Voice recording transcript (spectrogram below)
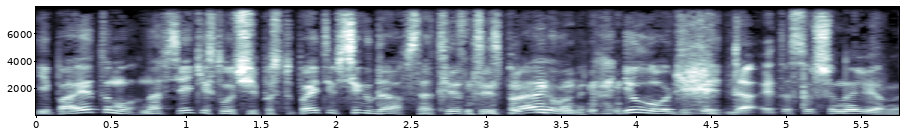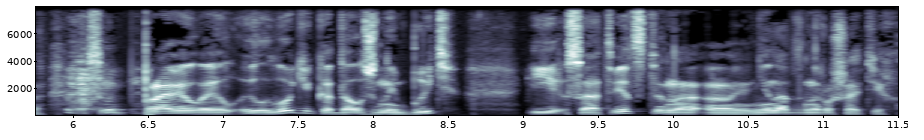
И поэтому на всякий случай поступайте всегда в соответствии с правилами и логикой. Да, это совершенно верно. Правила и логика должны быть, и, соответственно, э, не надо нарушать их.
